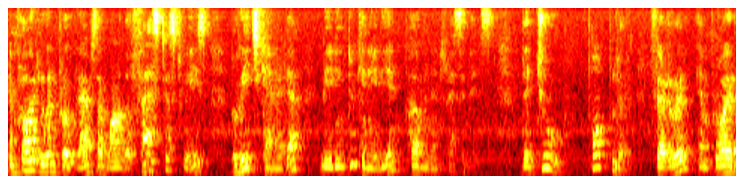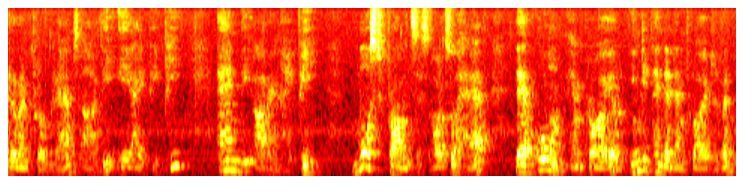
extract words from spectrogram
Employer-driven programs are one of the fastest ways to reach Canada leading to Canadian permanent residence. The two popular Federal employer-driven programs are the AIPP and the RNIP. Most provinces also have their own employer, independent employer-driven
